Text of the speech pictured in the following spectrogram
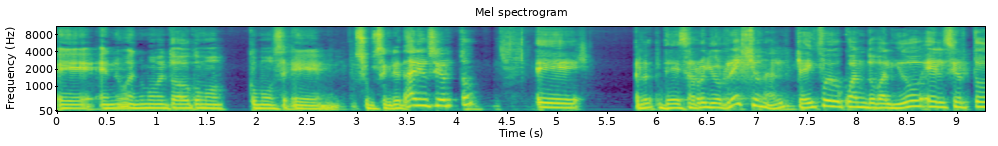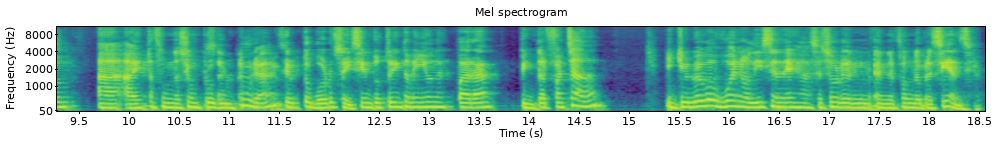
en, un momento dado como, como eh, subsecretario, ¿cierto? Eh, de desarrollo regional, que ahí fue cuando validó él, ¿cierto? A, esta Fundación Procultura, ¿cierto? Por 630 millones para pintar fachada, y que luego, bueno, dicen es asesor en, en el Fondo de Presidencia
